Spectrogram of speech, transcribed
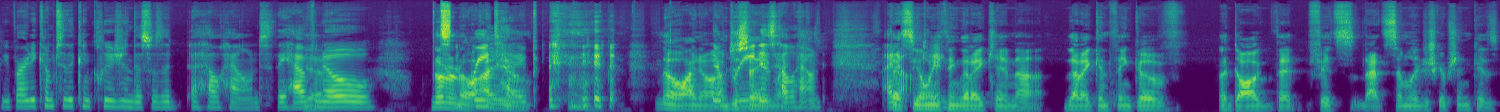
we've already come to the conclusion this was a, a hellhound. They have yeah. no no no no breed I, type. no, I know. Their I'm just breed saying is like, hellhound. I that's know, the I'm only kidding. thing that I can uh, that I can think of a dog that fits that similar description because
